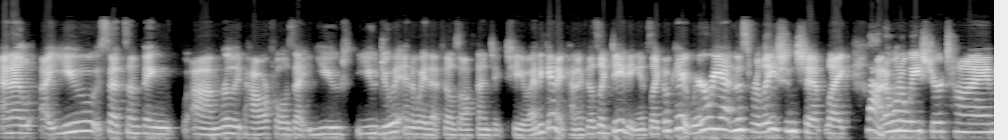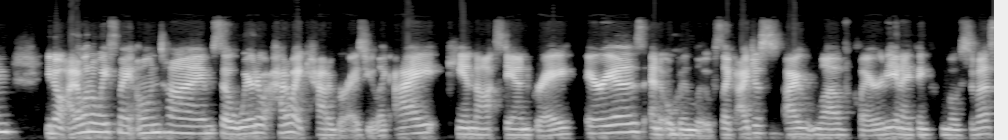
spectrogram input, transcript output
And I, you said something um, really powerful is that you, you do it in a way that feels authentic to you. And again, it kind of feels like dating. It's like, okay, where are we at in this relationship? Like, yeah. I don't want to waste your time. You know, I don't want to waste my own time. So where do, how do I categorize you? Like I cannot stand gray areas and open loops. Like I just, I love clarity. And I think most of us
